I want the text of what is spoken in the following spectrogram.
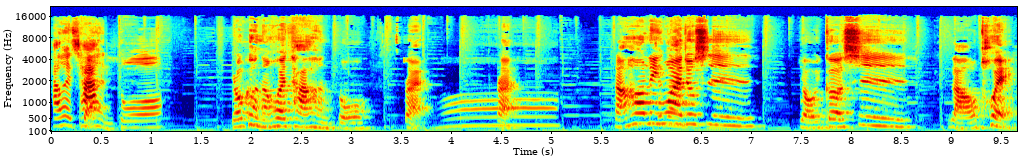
它会差很多，有可能会差很多，对，哦，对。然后另外就是有一个是劳退，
